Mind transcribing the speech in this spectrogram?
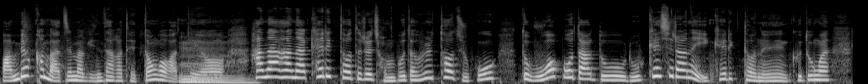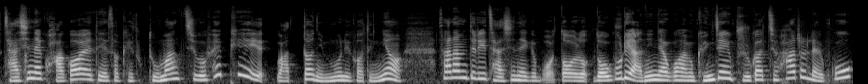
완벽한 마지막 인사가 됐던 것 같아요. 음. 하나하나 캐릭터들을 전부 다 훑어주고 또 무엇보다도 로켓이라는 이 캐릭터는 그동안 자신의 과거에 대해서 계속 도망치고 회피해 왔던 인물이거든요. 사람들이 자신에게 뭐 너, 너구리 아니냐고 하면 굉장히 불같이 화를 내고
